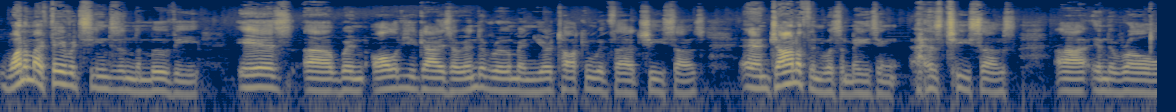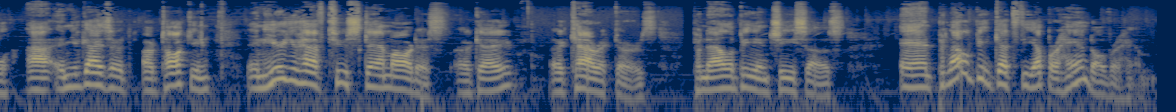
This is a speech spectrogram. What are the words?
one of my favorite scenes in the movie is uh, when all of you guys are in the room and you're talking with uh, Chisos. And Jonathan was amazing as Chisos uh, in the role. Uh, and you guys are, are talking. And here you have two scam artists, okay? Uh, characters, Penelope and Chisos. And Penelope gets the upper hand over him.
